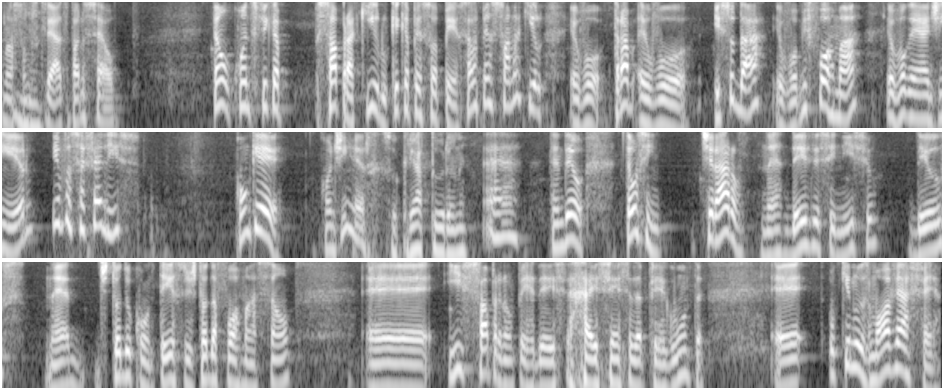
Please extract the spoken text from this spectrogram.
Nós somos criados para o céu. Então, quando fica só para aquilo, o que, que a pessoa pensa? Ela pensa só naquilo. Eu vou, eu vou estudar, eu vou me formar, eu vou ganhar dinheiro e vou ser feliz. Com o quê? Com dinheiro. Sou criatura, né? É, entendeu? Então, assim, tiraram, né, desde esse início, Deus, né, de todo o contexto, de toda a formação. É, e só para não perder a essência da pergunta, é, o que nos move é a fé.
